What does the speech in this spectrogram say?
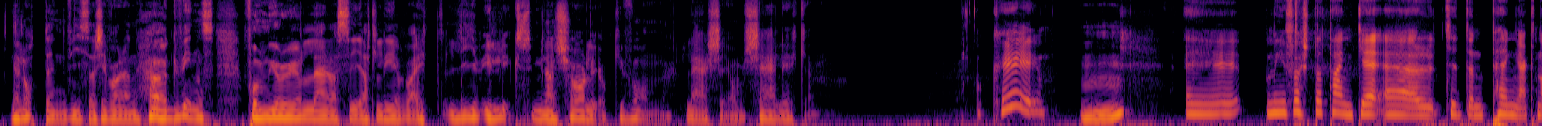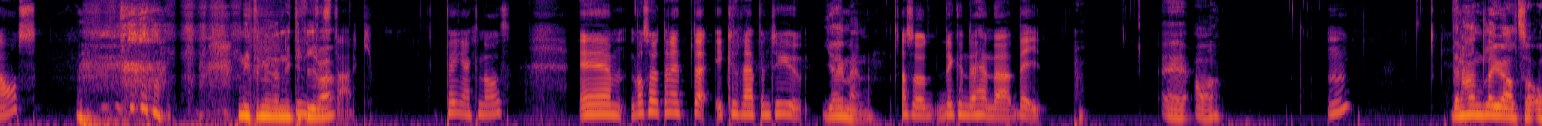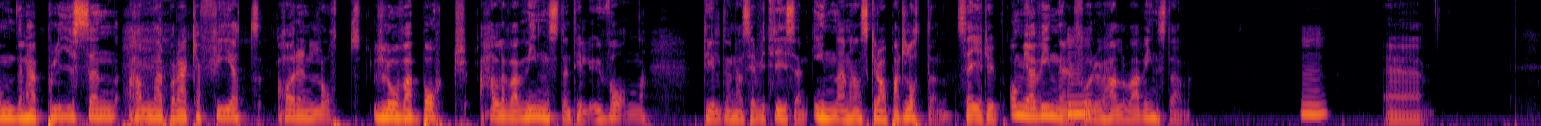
När lotten visar sig vara en hög vinst får Muriel lära sig att leva ett liv i lyx medan Charlie och Yvonne lär sig om kärleken. Okej. Mm. Eh, min första tanke är titeln Pengaknas. Inte 1994. stark. Pengaknas. Eh, vad sa du att den hette? It could happen to you. Jajamän. Alltså, det kunde hända dig. Eh, ja. Mm. Den handlar ju alltså om den här polisen hamnar på det här kaféet, har en lott, lovar bort halva vinsten till Yvonne till den här servitrisen innan han skrapat lotten. Säger typ om jag vinner Mm. får du halva vinsten. Mm. Eh,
